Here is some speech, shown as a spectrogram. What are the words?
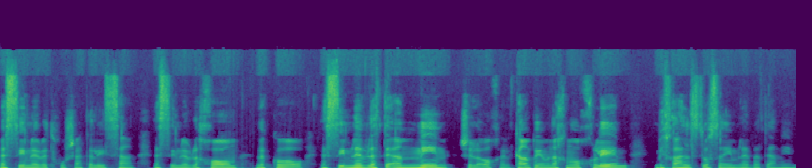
לשים לב לתחושת הליסה, לשים לב לחום, לקור, לשים לב לטעמים של האוכל. כמה פעמים אנחנו אוכלים, בכלל לא שמים לב לטעמים.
